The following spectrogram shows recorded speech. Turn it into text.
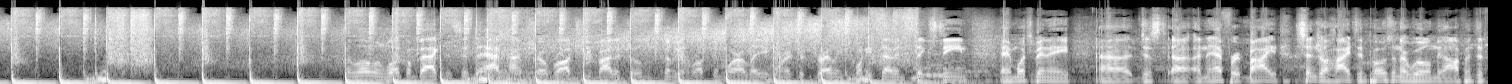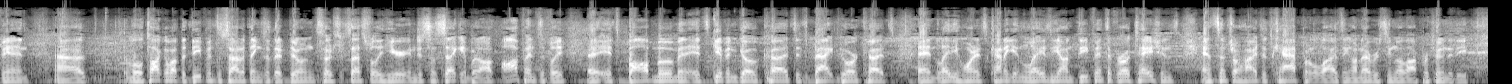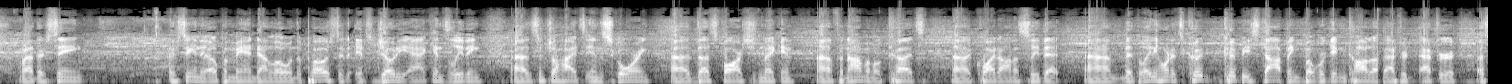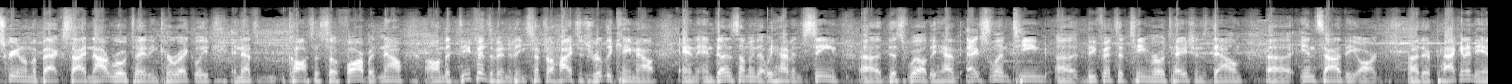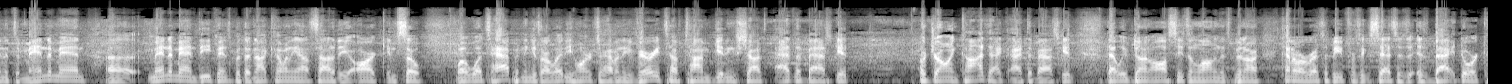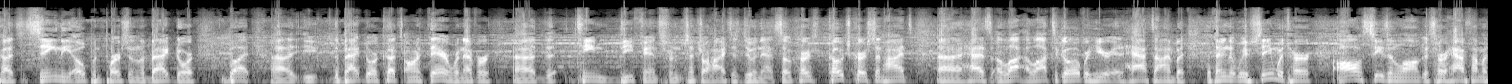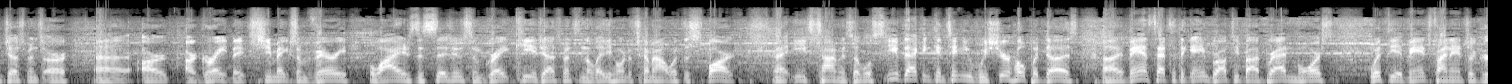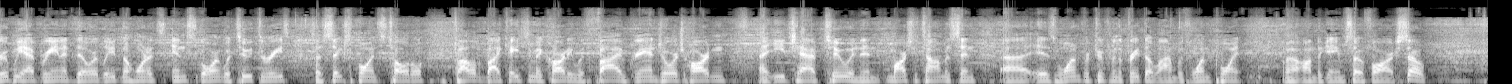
And welcome back. This is the halftime show brought to you by the Children's Clinic of Lufkin, where our Lady Hornets are trailing 27-16, and what's been a uh, just uh, an effort by Central Heights imposing their will in the offensive end. Uh, we'll talk about the defensive side of things that they're doing so successfully here in just a second, but offensively, uh, it's ball movement, it's give and go cuts, it's backdoor cuts, and Lady Hornets kind of getting lazy on defensive rotations, and Central Heights is capitalizing on every single opportunity. They're seeing they're seeing the open man down low in the post. It's Jody Atkins leading uh, Central Heights in scoring uh, thus far. She's making uh, phenomenal cuts. Uh, quite honestly, that um, that the Lady Hornets could could be stopping, but we're getting caught up after after a screen on the backside, not rotating correctly, and that's cost us so far. But now on the defensive end of things, Central Heights has really came out and, and done something that we haven't seen uh, this well. They have excellent team uh, defensive team rotations down inside the arc. they're packing it in. It's a man to man man to man defense, but they're not coming outside of the arc. And so, well, what's happening is our Lady Hornets are having a very tough time getting shots at the basket or drawing contact at the basket that we've done all season long. That's been our kind of our recipe for success is, is backdoor cuts, seeing the open person in the backdoor. but uh, you, the backdoor cuts aren't there whenever uh, the team defense from Central Heights is doing that. So Coach Kirsten Heights uh, has a lot a lot to go over here at halftime, but the thing that we've seen with her all season long is her halftime adjustments are uh, are are great. They, she makes some very wise decisions, some great key adjustments, and the Lady Hornets come out with the spark uh, each time. And so we'll see if that can continue. We sure hope it does. Uh, advanced stats of the game brought to you by Brad Morse with the Advanced Financial Group. We have Brianna Dillard leading the Hornets in scoring with two threes, so six points total, followed by Casey McCarty with five. Grand George Harden uh, each have two, and then Marcy Thomason uh, is one for two from the free throw line with one point uh, on the game so far. So,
